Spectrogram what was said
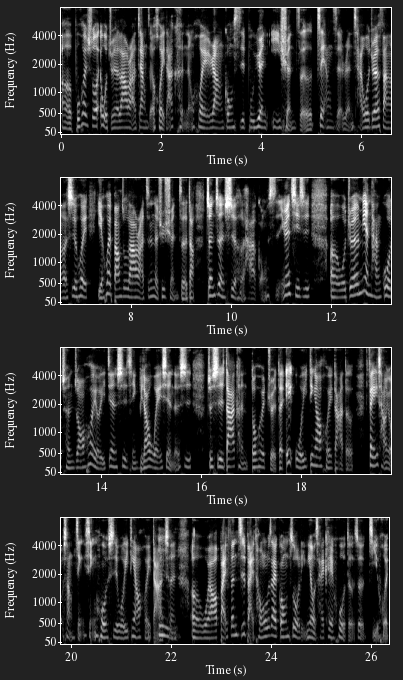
呃不会说，哎，我觉得 Laura 这样子的回答可能会让公司不愿意选择这样子的人才。我觉得反而是会也会帮助 Laura 真的去选择到真正适合他的公司，因为其实。我觉得面谈过程中会有一件事情比较危险的是，就是大家可能都会觉得，诶，我一定要回答的非常有上进心，或是我一定要回答成，呃，我要百分之百投入在工作里面，我才可以获得这个机会。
